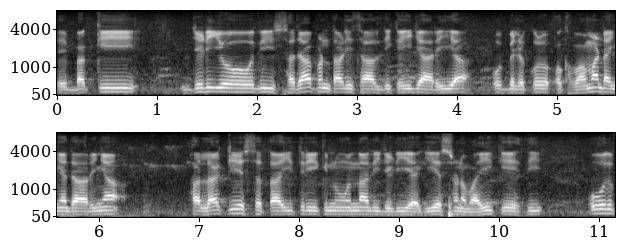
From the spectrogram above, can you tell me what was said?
ਤੇ ਬਾਕੀ ਜਿਹੜੀ ਉਹ ਉਹਦੀ ਸਜ਼ਾ 45 ਸਾਲ ਦੀ ਕਹੀ ਜਾ ਰਹੀ ਆ, ਉਹ ਬਿਲਕੁਲ ਅਖਵਾਵਾਂ ਡਾਈਆਂ ਜਾ ਰਹੀਆਂ। ਹਾਲਾਂਕਿ ਇਹ 27 ਤਰੀਕ ਨੂੰ ਉਹਨਾਂ ਦੀ ਜਿਹੜੀ ਹੈਗੀ ਹੈ ਸੁਣਵਾਈ ਕੇਸ ਦੀ, ਉਹ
